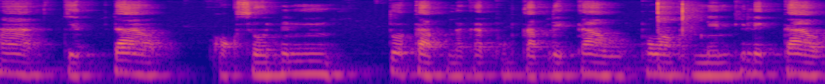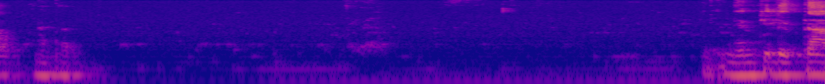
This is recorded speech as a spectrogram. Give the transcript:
ห้าเจ็ดเก้าหกศูนย์เป็น ตัวกลับนะครับ ผมกลับเลขเก้าเพราะว่าผมเน้นที่เลขเก้านะครับเน้นที่เลขเก้า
